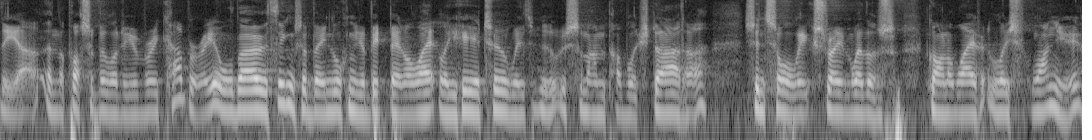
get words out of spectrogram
the, uh, and the possibility of recovery, although things have been looking a bit better lately here too with, with some unpublished data since all the extreme weather's gone away at least for one year.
